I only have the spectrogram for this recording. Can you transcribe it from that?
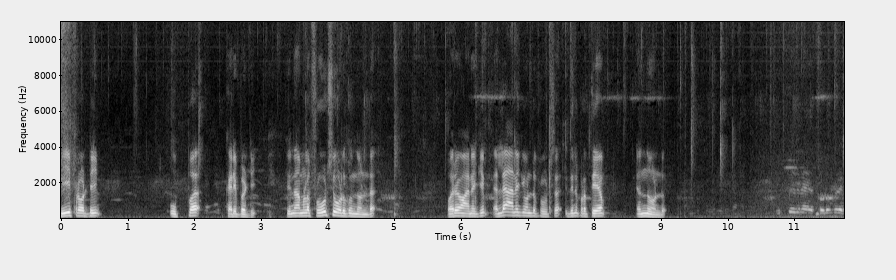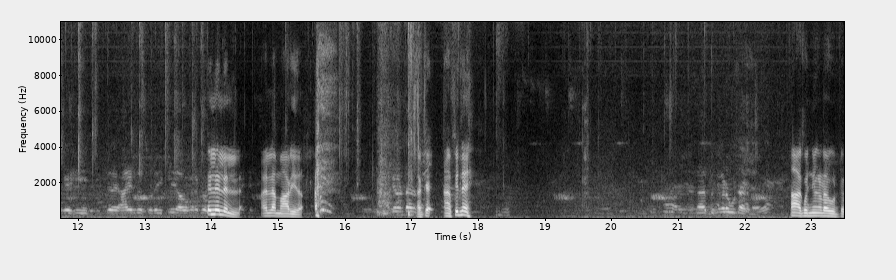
ബീഫ് റോട്ടി ഉപ്പ് കരിപ്പെട്ടി. പിന്നെ നമ്മൾ ഫ്രൂട്ട്സ് കൊടുക്കുന്നുണ്ട്. ഓരോ ആനയ്ക്കും എല്ലാ ആനയ്ക്കും ഉണ്ട് ഫ്രൂട്ട്സ്. ഇതിന് പ്രത്യേകം എന്നും ഉണ്ട് ഇപ്പൊ ഇതിനെ തൊടുമ്പോഴൊക്കെ ഈ ഇത് ആയിരം ദിവസത്തോടെ ഇഡ്ലി ആവും അങ്ങനെയൊക്കെ ഇല്ല ഇല്ല ഇല്ല. എല്ലാം മാറിയതാ. അങ്ങനെ ഓക്കെ. ആ പിന്നെ കുഞ്ഞുങ്ങളുടെ കൂട്ടായിരുന്നു അതോ ആ കുഞ്ഞുങ്ങളുടെ കൂട്ട്.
